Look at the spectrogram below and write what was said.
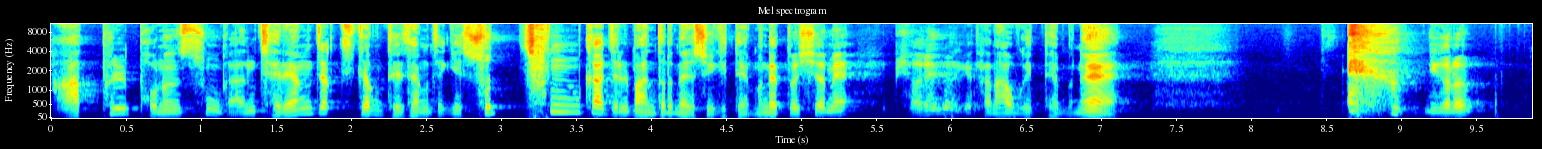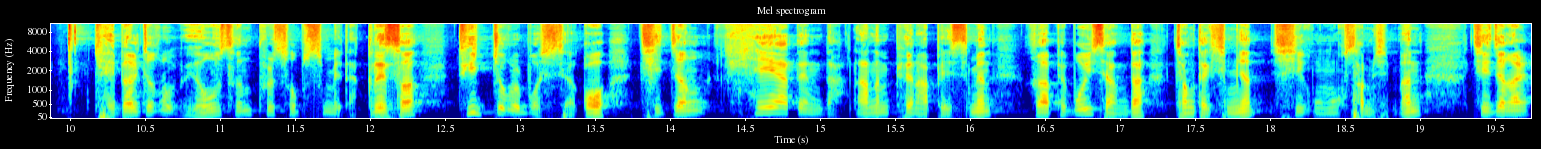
앞을 보는 순간 재량적 지정 대상적이 수천 가지를 만들어낼 수 있기 때문에 또 시험에 별의별 게 다 나오기 때문에 이거를 개별적으로 외워서는 풀 수 없습니다. 그래서 뒤쪽을 보시자고 지정해야 된다라는 표현 앞에 있으면 그 앞에 뭐 있어야 한다? 정택 10년 시공록 30만 지정할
